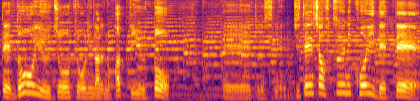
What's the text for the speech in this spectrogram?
てどういう状況になるのかっていうとえっ、とですね自転車を普通に漕いでて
